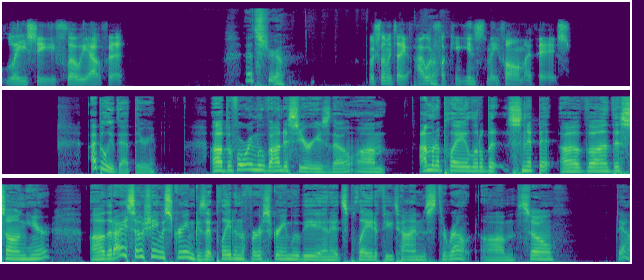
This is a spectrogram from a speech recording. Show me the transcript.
lacy, flowy outfit. That's true. Which let me tell you, I would Huh. fucking instantly fall on my face. I believe that theory. Uh, before we move on to series, though, um, I'm gonna play a little bit snippet of uh, this song here uh, that I associate with Scream because it played in the first Scream movie and it's played a few times throughout. Um, so yeah,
